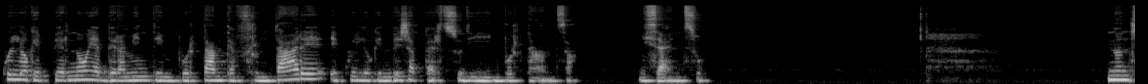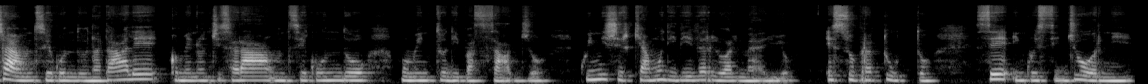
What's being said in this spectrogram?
quello che per noi è veramente importante affrontare e quello che invece ha perso di importanza, di senso. Non c'è un secondo Natale come non ci sarà un secondo momento di passaggio, quindi cerchiamo di viverlo al meglio e soprattutto se in questi giorni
